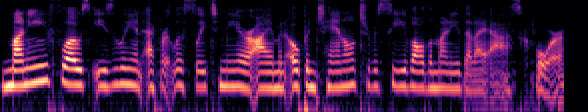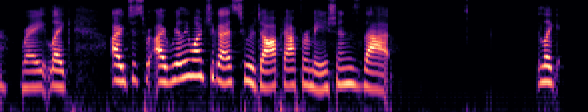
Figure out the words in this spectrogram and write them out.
Money flows easily and effortlessly to me, or I am an open channel to receive all the money that I ask for, right? Like, I just, I really want you guys to adopt affirmations that like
